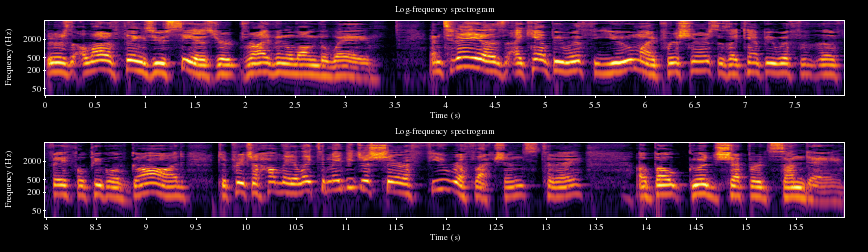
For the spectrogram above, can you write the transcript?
there's a lot of things you see as you're driving along the way. And today, as I can't be with you, my parishioners, as I can't be with the faithful people of God to preach a homily, I'd like to maybe just share a few reflections today about Good Shepherd Sunday.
